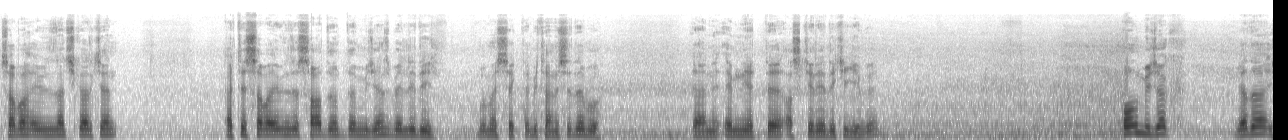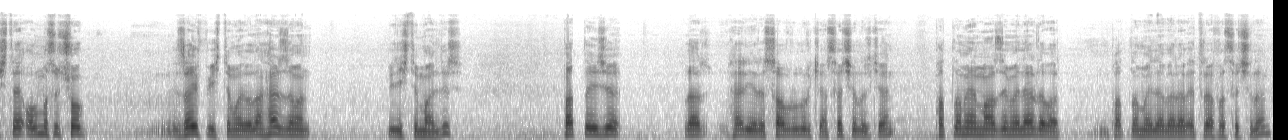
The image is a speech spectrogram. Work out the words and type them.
Sabah evinizden çıkarken ertesi sabah evinize sağ dönüp dönmeyeceğiniz belli değil. Bu meslekte bir tanesi de bu. Yani emniyette, askeriyedeki gibi. Olmayacak ya da işte olması çok zayıf bir ihtimal olan her zaman bir ihtimaldir. Patlayıcılar her yere savrulurken, saçılırken patlamayan malzemeler de var. Patlamayla beraber etrafa saçılan.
